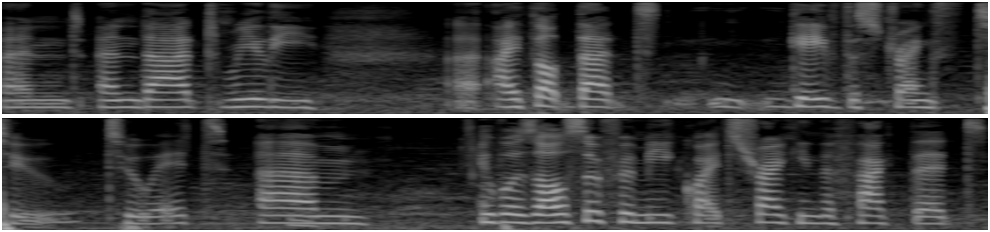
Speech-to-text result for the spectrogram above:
and and that really, uh, I thought that gave the strength to to it. Um, it was also for me quite striking the fact that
